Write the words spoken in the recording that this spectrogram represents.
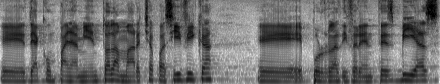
eh, de acompañamiento a la marcha pacífica eh, por las diferentes vías.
